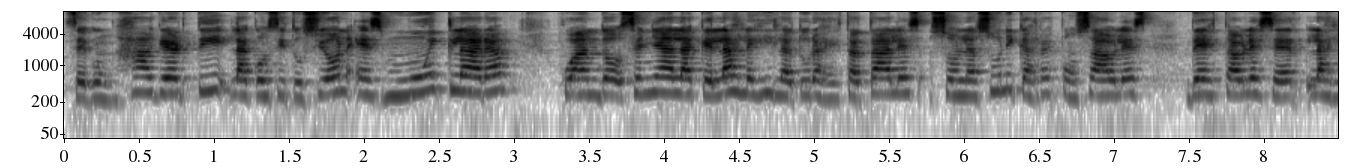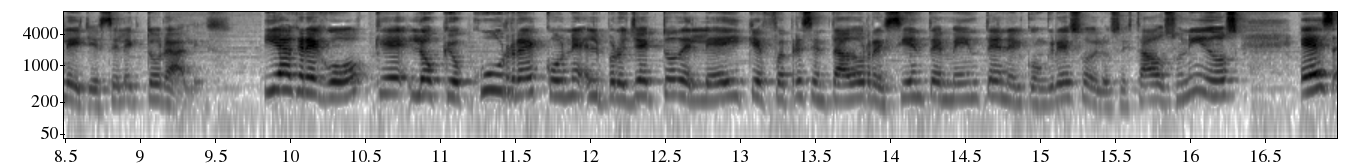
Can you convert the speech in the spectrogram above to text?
Según Haggerty, la Constitución es muy clara cuando señala que las legislaturas estatales son las únicas responsables de establecer las leyes electorales. Y agregó que lo que ocurre con el proyecto de ley que fue presentado recientemente en el Congreso de los Estados Unidos es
